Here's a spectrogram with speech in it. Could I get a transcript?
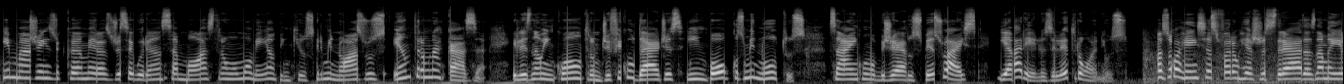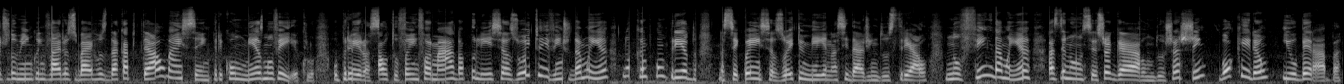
Imagens de câmeras de segurança mostram o momento em que os criminosos entram na casa. Eles não encontram dificuldades e, em poucos minutos, saem com objetos pessoais e aparelhos eletrônicos. As ocorrências foram registradas na manhã de domingo em vários bairros da capital, mas sempre com o mesmo veículo. O primeiro assalto foi informado à polícia às 8h20 da manhã no Campo Comprido. Na sequência, às 8h30 na cidade industrial. No fim da manhã, as denúncias chegavam do Xaxim, Boqueirão e Uberaba.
